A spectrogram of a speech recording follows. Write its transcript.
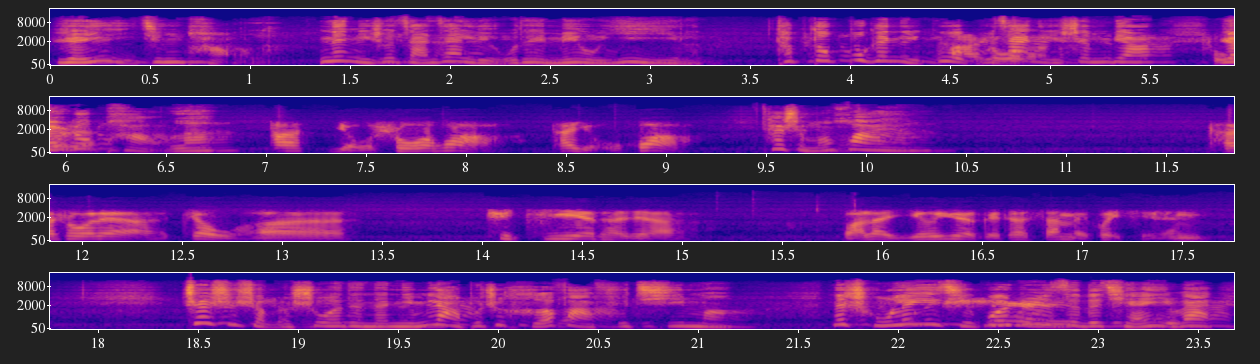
人已经跑了，那你说咱再留他也没有意义了。他都不跟你过，不在你身边，人都跑了。他有说话，他有话。他什么话呀？他他说的叫我去接他去，完了一个月给他三百块钱。这是怎么说的呢？你们俩不是合法夫妻吗？那除了一起过日子的钱以外，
